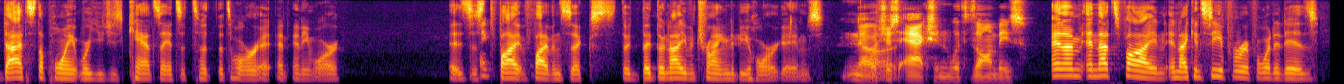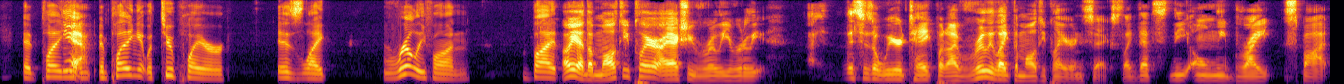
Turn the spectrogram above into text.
that's the point where you just can't say it's a, it's horror a- anymore. It's just Like- five five and six. They're they- they're not even trying to be horror games, No, it's Uh, just action with zombies. and I'm and that's fine, and I can see for it for what it is. And playing Yeah. it and playing it with two player is like really fun, but Oh yeah, the multiplayer. I actually really, really. This is a weird take, but I really like the multiplayer in six. Like that's the only bright spot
